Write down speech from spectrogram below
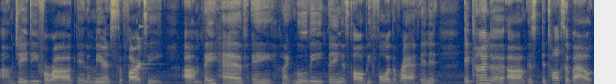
um, J.D. Farag and Amir Tsarfati, um, they have a like movie thing. It's called Before the Wrath, and it it kind of um, it talks about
